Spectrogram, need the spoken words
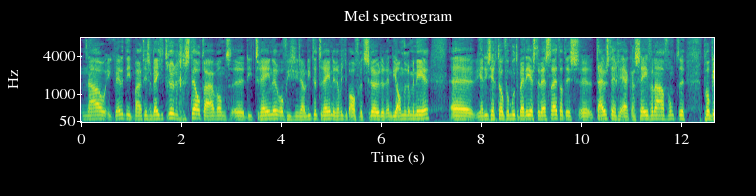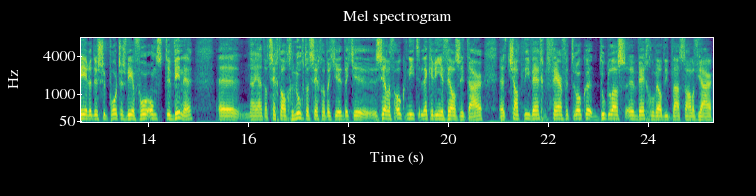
Nou, ik weet het niet, maar het is een beetje treurig gesteld daar. Want uh, die trainer, of is hij nou niet de trainer... want je hebt Alfred Schreuder en die andere meneer... Uh, ja, die zegt ook, we moeten bij de eerste wedstrijd... dat is thuis tegen RKC vanavond... proberen de supporters weer voor ons te winnen... Uh, nou ja, dat zegt al genoeg. Dat zegt al dat je, dat je zelf ook niet lekker in je vel zit daar. Uh, weg, ver vertrokken. Douglas uh, weg, hoewel die het laatste half jaar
